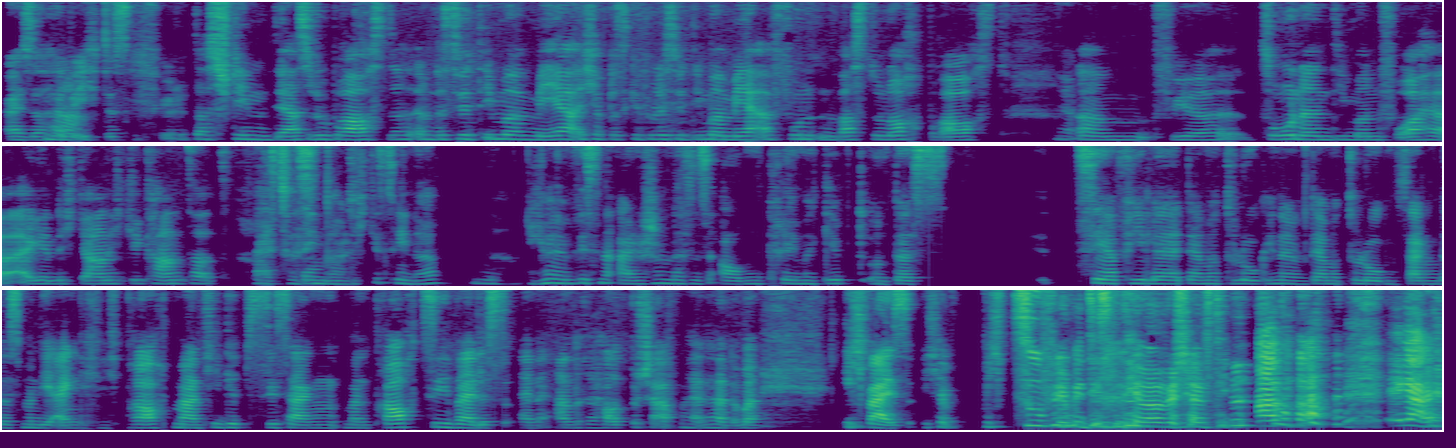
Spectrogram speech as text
Also habe ich das Gefühl. Das stimmt, ja. Also du brauchst, und es wird immer mehr, ich habe das Gefühl, es wird immer mehr erfunden, was du noch brauchst ja. ähm, für Zonen, die man vorher eigentlich gar nicht gekannt hat. Weißt du, was und, ich neulich gesehen habe? Ich meine, wir wissen alle schon, dass es Augencreme gibt und dass sehr viele Dermatologinnen und Dermatologen sagen, dass man die eigentlich nicht braucht. Manche gibt es, die sagen, man braucht sie, weil es eine andere Hautbeschaffenheit hat. Aber ich weiß, ich habe mich zu viel mit diesem Thema beschäftigt, aber egal.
